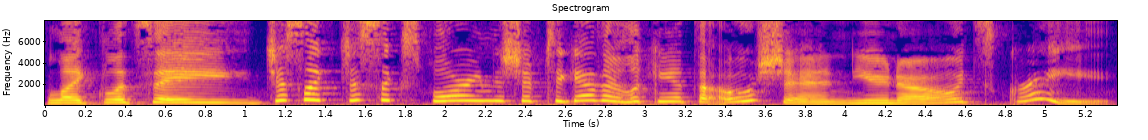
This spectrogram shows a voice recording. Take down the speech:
like let's say just like just exploring the ship together, looking at the ocean. You know, it's great.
